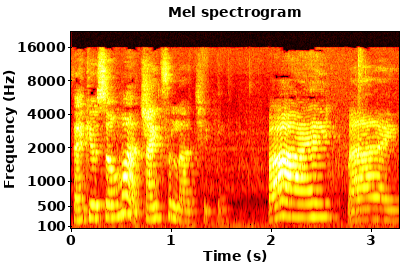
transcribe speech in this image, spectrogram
thank you so much. Thanks a lot, Chiu-Ki. Bye. Bye.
